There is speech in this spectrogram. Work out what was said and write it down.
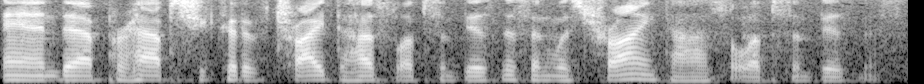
and uh, perhaps she could have tried to hustle up some business and was trying to hustle up some business.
